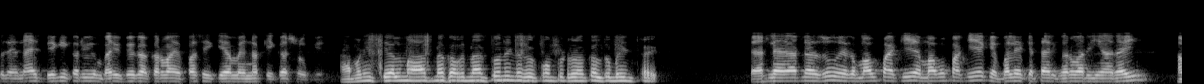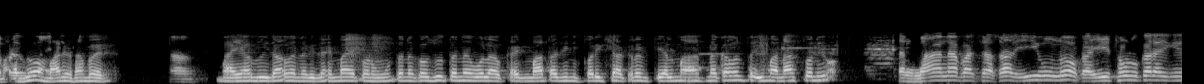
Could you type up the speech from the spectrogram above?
બધા નાઈટ ભેગી કરવી ભાઈ ભેગા કરવા પછી કે અમે નક્કી કરશું કે. આપણી તેલમાં હાથ નખાવ નાખતો નહીં નકર કોમ્પ્યુટર અકલ તો બની થાય. એટલે એટલે શું કે મા પપ્પા કહે મા પપ્પા કહે કે ભલે કે તારી ઘરવાળી અહીંયા રહી જો મારે સાંભળ. ભાઈ આવી આવે ને જાય માય પણ હું તને કહું છું તને ઓલા કંઈક માતાજીની પરીક્ષા કરે ને તેલમાં હાથ નખાવે ને તો એમાં નાસ્તો નહીં અરે ના ના પાછા સર ઈ હું ન કર ઈ થોડું કરાય કે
